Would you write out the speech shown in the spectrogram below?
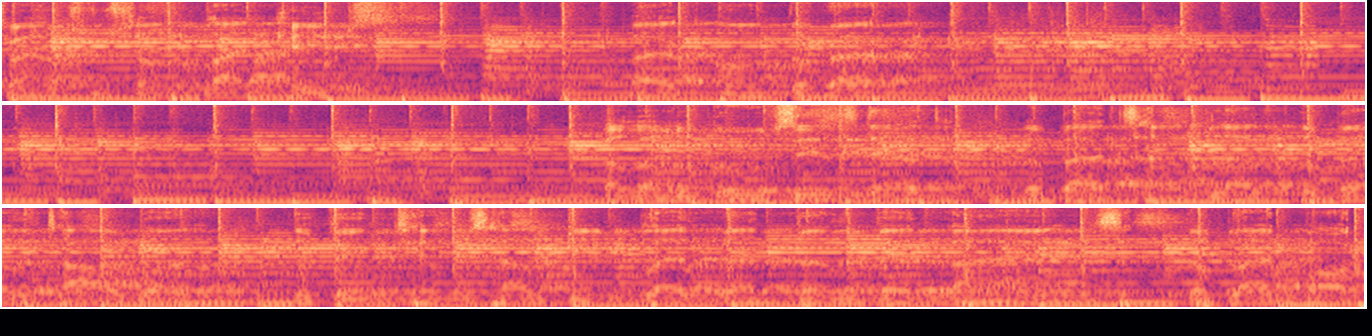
translucent black capes back on the rack. Bela Lugosi's dead. The bats have left the bell tower. The victims have been bled. Red velvet lines. The black box.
